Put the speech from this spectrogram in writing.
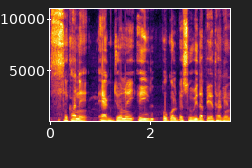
সেখানে একজনই এই প্রকল্পের সুবিধা পেয়ে থাকেন।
